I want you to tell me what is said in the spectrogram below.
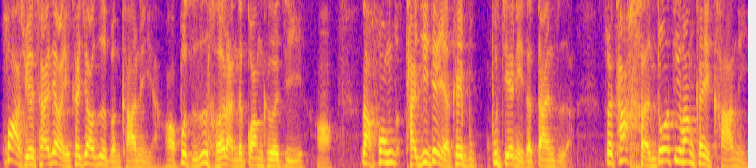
化学材料也可以叫日本卡你啊，哦，不只是荷兰的光刻机啊，那风台积电也可以不不接你的单子啊。所以它很多地方可以卡你，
